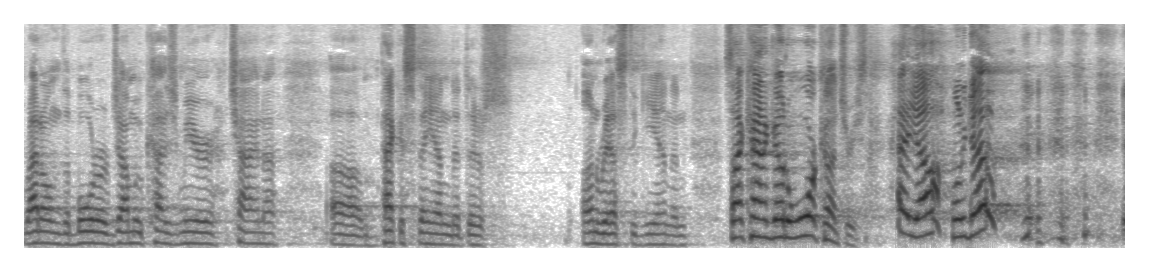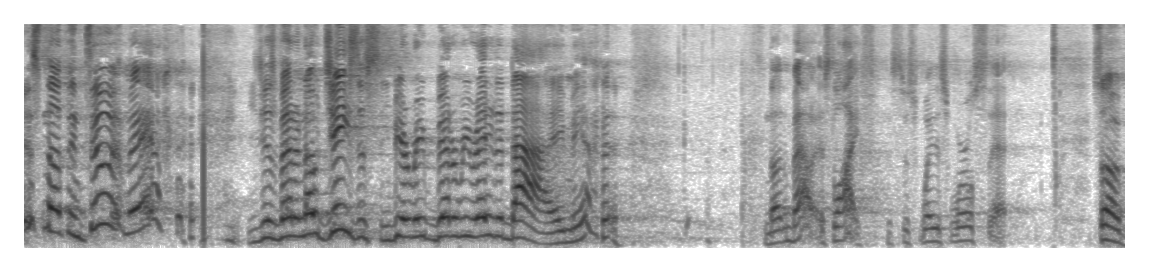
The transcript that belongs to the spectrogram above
right on the border of Jammu Kashmir, China, um, Pakistan, that there's unrest again. And so I kind of go to war countries. Hey, y'all, want to go? it's nothing to it, man. you just better know Jesus. You better, be ready to die. Amen. nothing about it. It's life. It's just the way this world's set. So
